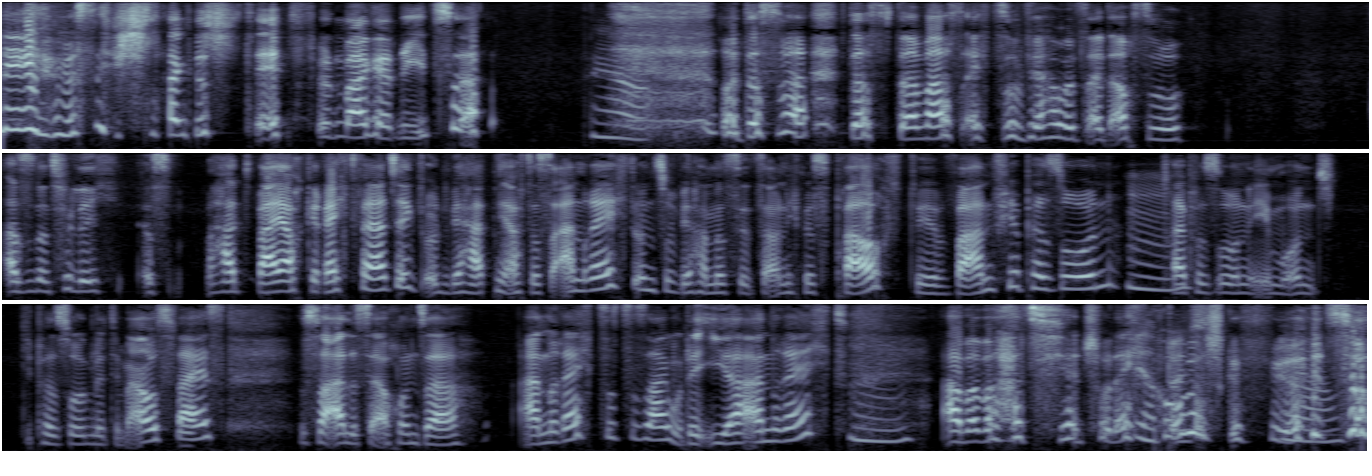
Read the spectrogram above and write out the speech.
nee, wir müssen die Schlange stehen für ein Margarita. Ja. Und das war, das, da war es echt so, wir haben uns halt auch so, also natürlich, es hat, war ja auch gerechtfertigt und wir hatten ja auch das Anrecht und so, wir haben es jetzt auch nicht missbraucht. Wir waren vier Personen, mhm. drei Personen eben und die Person mit dem Ausweis. Das war alles ja auch unser Anrecht sozusagen oder ihr Anrecht. Mhm. Aber man hat sich halt schon echt ja, komisch gefühlt. Ja. So,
